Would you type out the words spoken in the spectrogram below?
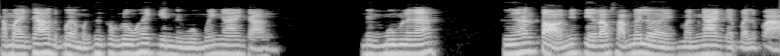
ทำไมเจ้าเปิดเหมือนครึ่งควบลูกให้กินหนึ่งมุมไม่ง่ายจัง หนึ่งมุมเลยนะ คือท่านต่อนิดเดียวรับซับได้เลย มันง่ายเกินไปหรือเปล่า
